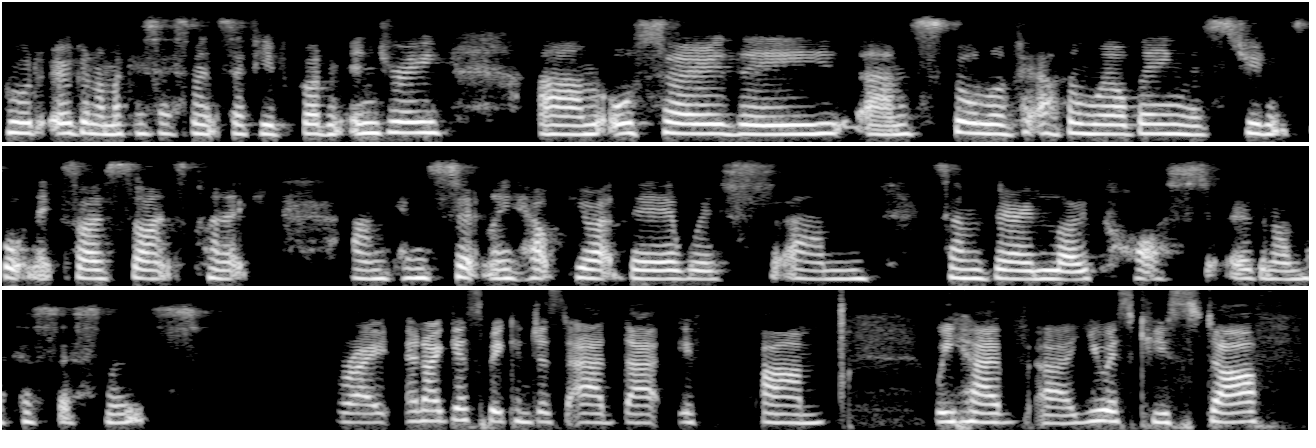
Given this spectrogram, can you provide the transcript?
good ergonomic assessments if you've got an injury. Um, also, the um, School of Health and Wellbeing, the Student Sport and Exercise Science Clinic, um, can certainly help you out there with um, some very low cost ergonomic assessments. Great. And I guess we can just add that if um, we have uh, USQ staff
